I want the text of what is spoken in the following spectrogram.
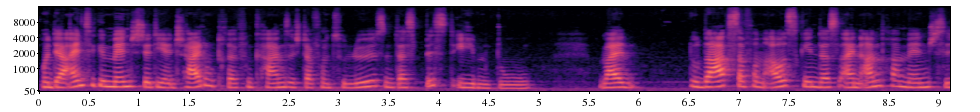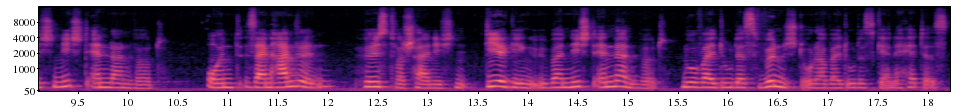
Und der einzige Mensch, der die Entscheidung treffen kann, sich davon zu lösen, das bist eben du. Weil du darfst davon ausgehen, dass ein anderer Mensch sich nicht ändern wird und sein Handeln höchstwahrscheinlich dir gegenüber nicht ändern wird, nur weil du das wünschst oder weil du das gerne hättest.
